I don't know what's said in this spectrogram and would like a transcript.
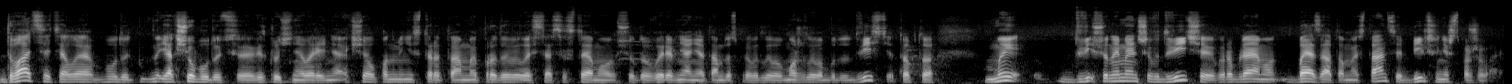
120, але будуть, ну, якщо будуть відключення аварійні. Якщо пан міністр там ми продивилися систему щодо вирівняння там до справедливого, можливо, будуть 200. Тобто ми дві щонайменше вдвічі виробляємо без атомної станції більше ніж споживаємо.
